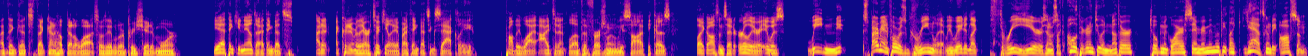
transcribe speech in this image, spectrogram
I think that's that kind of helped out a lot. So I was able to appreciate it more. Yeah, I think you nailed it. I think that's I I couldn't really articulate it, but I think that's exactly probably why I didn't love the first one when we saw it because like Austin said earlier, it was we knew Spider-Man 4 was greenlit. We waited like 3 years and it was like, "Oh, they're going to do another Tobey Maguire Sam Raimi movie?" Like, yeah, it's going to be awesome.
